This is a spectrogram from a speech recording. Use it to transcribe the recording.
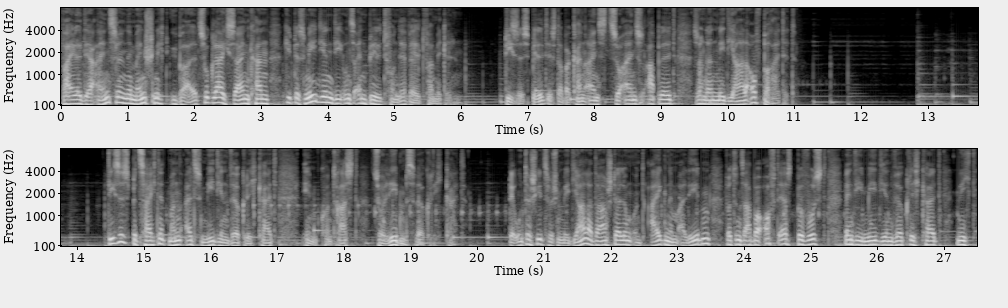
Weil der einzelne Mensch nicht überall zugleich sein kann, gibt es Medien, die uns ein Bild von der Welt vermitteln. Dieses Bild ist aber kein eins zu eins Abbild, sondern medial aufbereitet. Dieses bezeichnet man als Medienwirklichkeit im Kontrast zur Lebenswirklichkeit. Der Unterschied zwischen medialer Darstellung und eigenem Erleben wird uns aber oft erst bewusst, wenn die Medienwirklichkeit nicht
